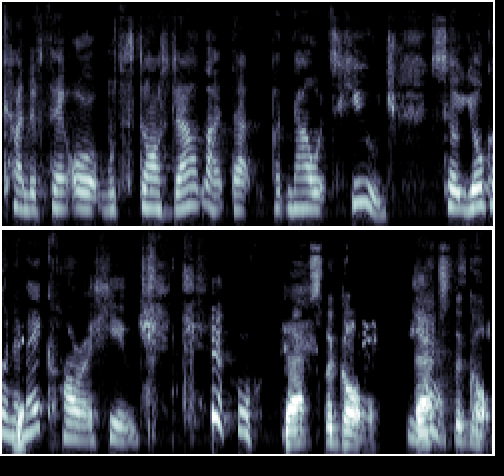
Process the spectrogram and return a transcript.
kind of thing, or it was started out like that, but now it's huge. So you're going to yeah, make horror huge too. that's the goal. That's the goal.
